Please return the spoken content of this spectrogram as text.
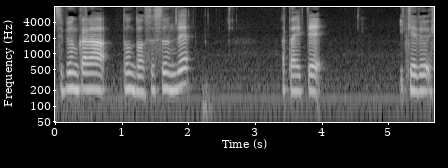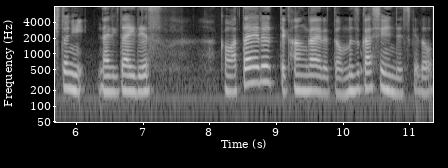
自分からどんどん進んで与えていける人になりたいです。こう与えるって考えると難しいんですけど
